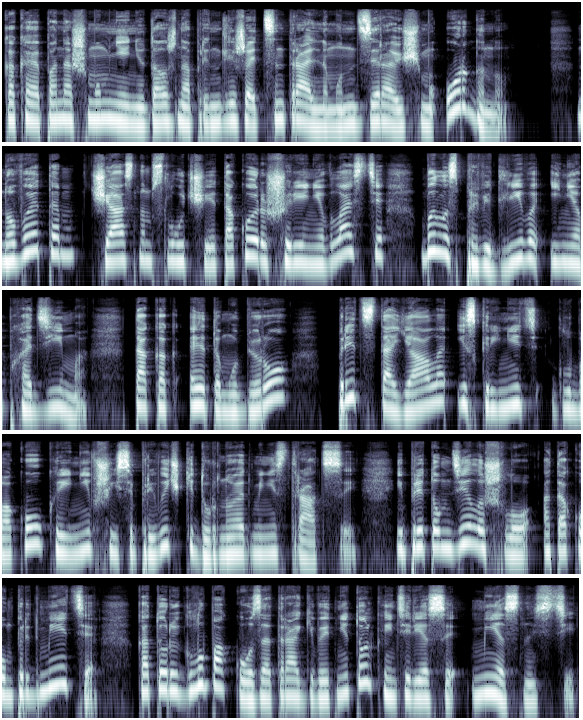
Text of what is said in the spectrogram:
какая, по нашему мнению, должна принадлежать центральному надзирающему органу, но в этом частном случае такое расширение власти было справедливо и необходимо, так как этому бюро предстояло искоренить глубоко укоренившиеся привычки дурной администрации. И при том дело шло о таком предмете, который глубоко затрагивает не только интересы местности,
